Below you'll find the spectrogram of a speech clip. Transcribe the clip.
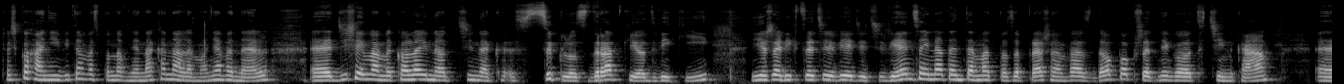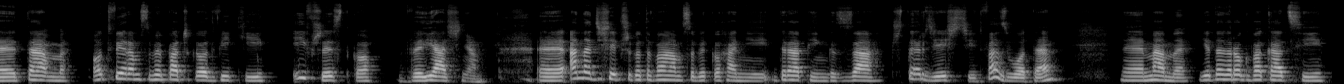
Cześć kochani, witam Was ponownie na kanale Monia Wenel. E, Dzisiaj mamy kolejny odcinek z cyklu Zdrabki od Wiki. Jeżeli chcecie wiedzieć więcej na ten temat, to zapraszam Was do poprzedniego odcinka. E, Tam otwieram sobie paczkę od Wiki i wszystko wyjaśniam. E, A na dzisiaj przygotowałam sobie, kochani, draping za 42 zł. Mamy jeden rok wakacji,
